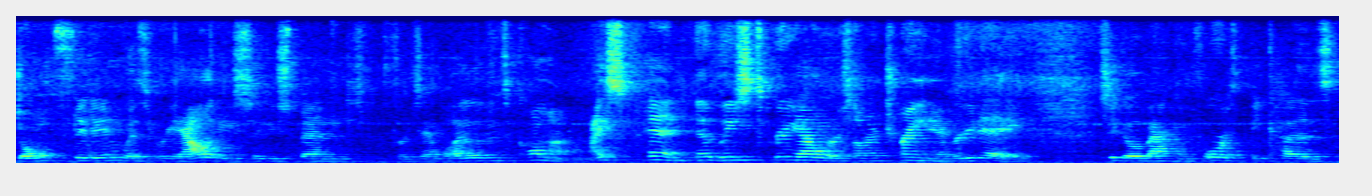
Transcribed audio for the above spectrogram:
don't fit in with reality, so you spend, for example, I live in Tacoma. I spend at least three hours on a train every day to go back and forth because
